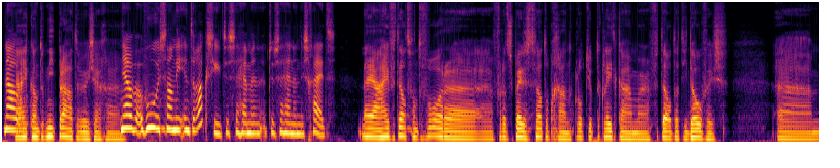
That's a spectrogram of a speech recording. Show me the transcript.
Nou, Ja, je kan natuurlijk niet praten, wil je zeggen. ja, hoe is dan die interactie tussen, hem en, tussen hen en de scheid? Nou ja, hij vertelt van tevoren, eh, voordat de spelers het veld opgaan, klopt hij op de kleedkamer, vertelt dat hij doof is. Ehm,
